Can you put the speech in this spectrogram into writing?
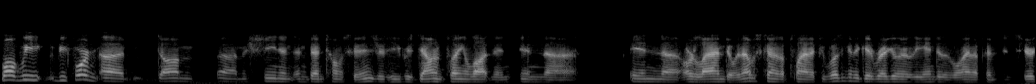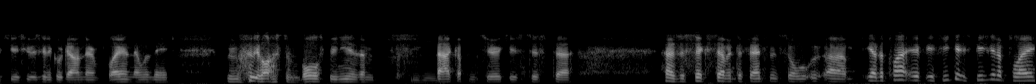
Well, we before uh, Dom uh, Masin and, and, Ben Thomas got injured, he was down playing a lot in in uh, in uh, Orlando, and that was kind of the plan. If he wasn't going to get regularly into the lineup in, in Syracuse, he was going to go down there and play. And then when they we lost them both, we needed them mm-hmm. back up in Syracuse just uh, as a six, seven defenseman. So um, yeah, the plan if, if he if he's going to play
